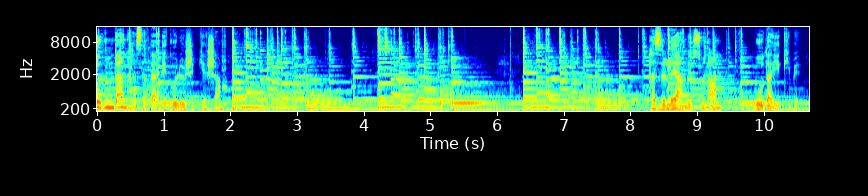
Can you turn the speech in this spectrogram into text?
Tohumdan Hasada Ekolojik Yaşam. Hazırlayan ve sunan Buğday Ekibi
